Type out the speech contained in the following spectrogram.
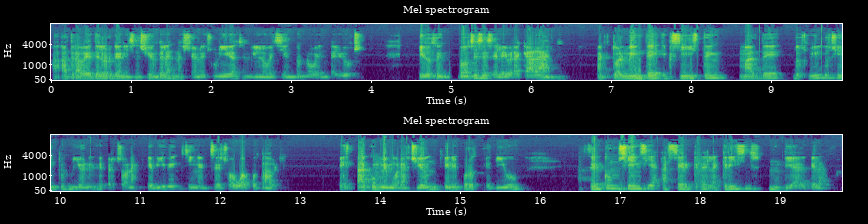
a, a través de la Organización de las Naciones Unidas en 1992 y desde entonces se celebra cada año. Actualmente existen más de 2.200 millones de personas que viven sin acceso a agua potable. Esta conmemoración tiene por objetivo hacer conciencia acerca de la crisis mundial del agua.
